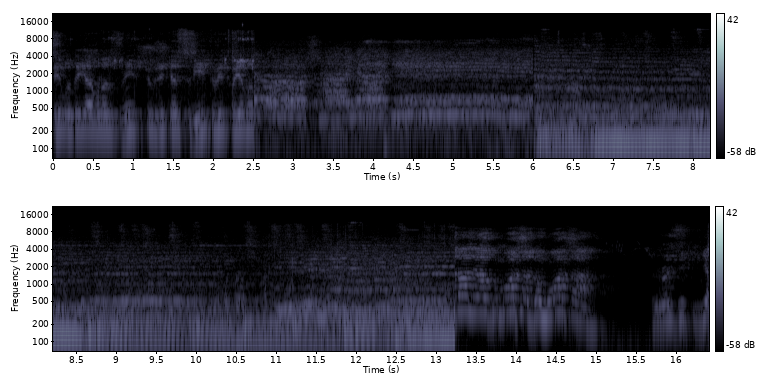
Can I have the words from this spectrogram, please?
силу диявола знищив життя світові твоєму. Дали можа до можа, розіп'я.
